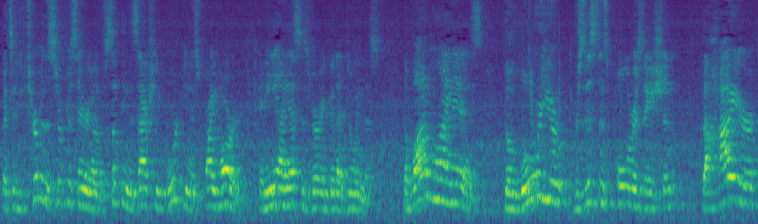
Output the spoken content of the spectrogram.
but to determine the surface area of something that's actually working is quite hard, and EIS is very good at doing this. The bottom line is, the lower your resistance polarization, the higher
